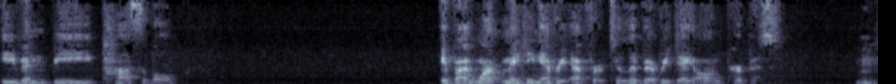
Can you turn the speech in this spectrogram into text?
even be possible if I weren't making every effort to live every day on purpose. Mm.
